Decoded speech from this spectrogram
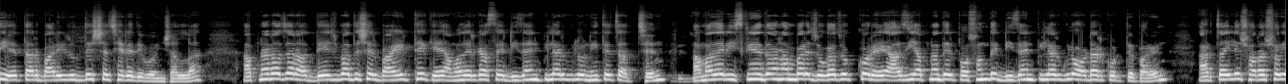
দিয়ে তার বাড়ির উদ্দেশ্যে ছেড়ে দেবো ইনশাল্লাহ। আপনারা যারা দেশ বা দেশের বাহির থেকে আমাদের কাছে ডিজাইন পিলারগুলো নিতে চাচ্ছেন, আমাদের স্ক্রিনে দেওয়া নাম্বারে যোগাযোগ করে আজই আপনাদের পছন্দের ডিজাইন পিলারগুলো অর্ডার করতে পারেন। আর চাইলে সরাসরি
